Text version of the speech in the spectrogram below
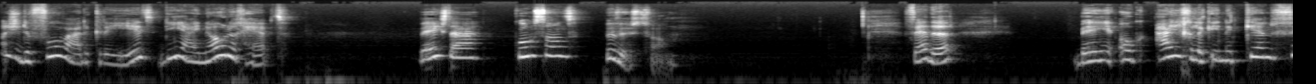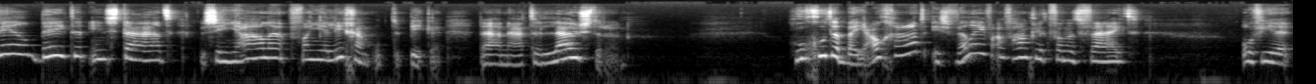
als je de voorwaarden creëert die jij nodig hebt. Wees daar constant bewust van. Verder ben je ook eigenlijk in de kern veel beter in staat de signalen van je lichaam op te pikken, daarnaar te luisteren. Hoe goed dat bij jou gaat, is wel even afhankelijk van het feit of je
